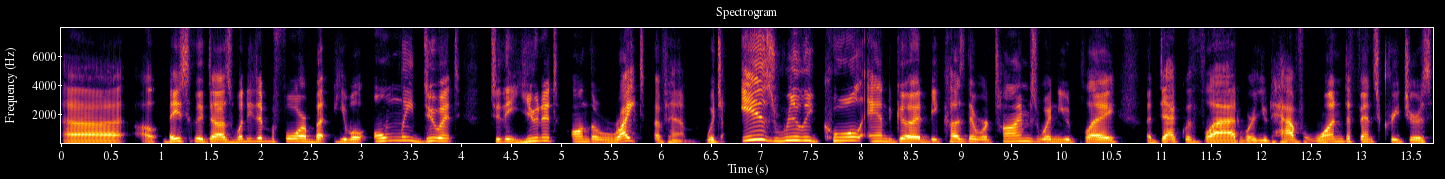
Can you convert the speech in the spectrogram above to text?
uh, uh, basically does what he did before, but he will only do it to the unit on the right of him, which is really cool and good because there were times when you'd play a deck with Vlad where you'd have one defense creatures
